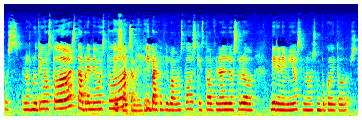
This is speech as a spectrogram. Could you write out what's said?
pues nos nutrimos todos, aprendemos todos Exactamente. y participamos todos, que esto al final no es solo de Irene y mío, sino es un poco de todos.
